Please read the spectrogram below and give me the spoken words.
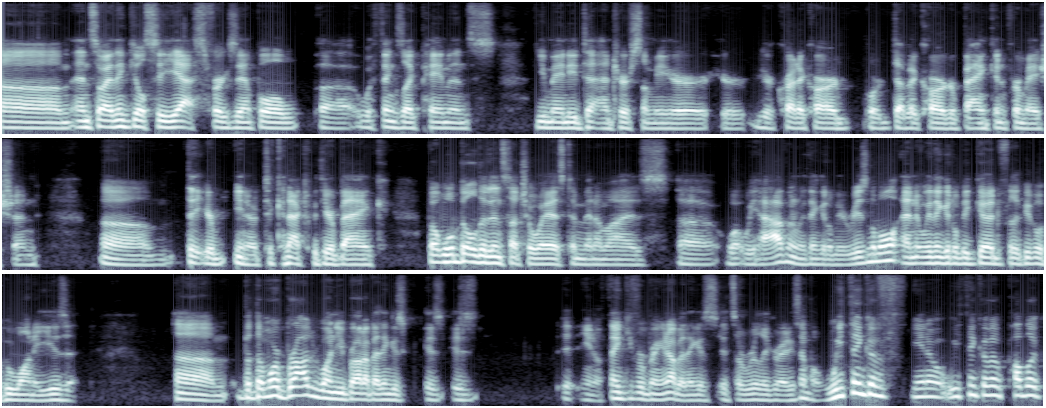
Um, and so I think you'll see, yes, for example, uh, with things like payments, you may need to enter some of your your, your credit card or debit card or bank information um, that you're, you know, to connect with your bank. But we'll build it in such a way as to minimize uh, what we have, and we think it'll be reasonable, and we think it'll be good for the people who want to use it. Um, but the more broad one you brought up, I think, is, is, is you know, thank you for bringing it up. I think it's, it's a really great example. We think of, you know, we think of a public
